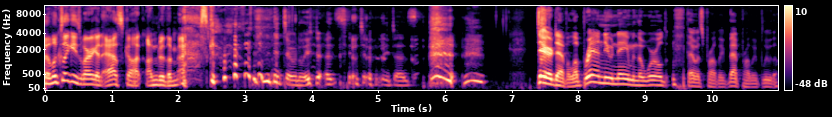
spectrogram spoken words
it looks like he's wearing an ascot under the mask. it totally does. It totally does. Daredevil, a brand new name in the world. That was probably that probably blew the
